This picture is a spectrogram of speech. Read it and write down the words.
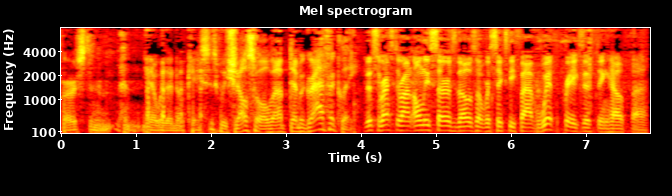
first, and, and, you know where there are no cases. We should also open up demographically. This restaurant only serves those over 65 with pre-existing health. Uh,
